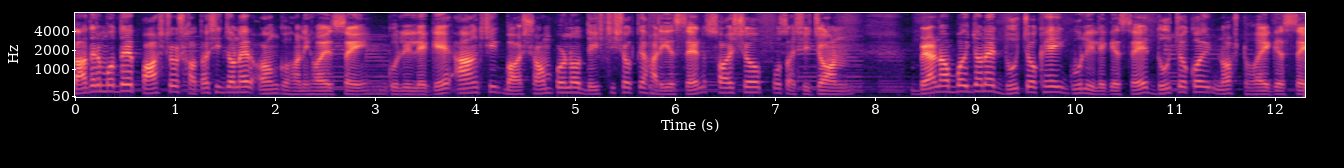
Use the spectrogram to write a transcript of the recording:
তাদের মধ্যে পাঁচশো সাতাশি জনের অঙ্গহানি হয়েছে। গুলি লেগে আংশিক বা সম্পূর্ণ দৃষ্টিশক্তি হারিয়েছেন ছয়শো পঁচাশি জন। বিরানব্বই জনের দু চোখেই গুলি লেগেছে, দু চোখই নষ্ট হয়ে গেছে।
